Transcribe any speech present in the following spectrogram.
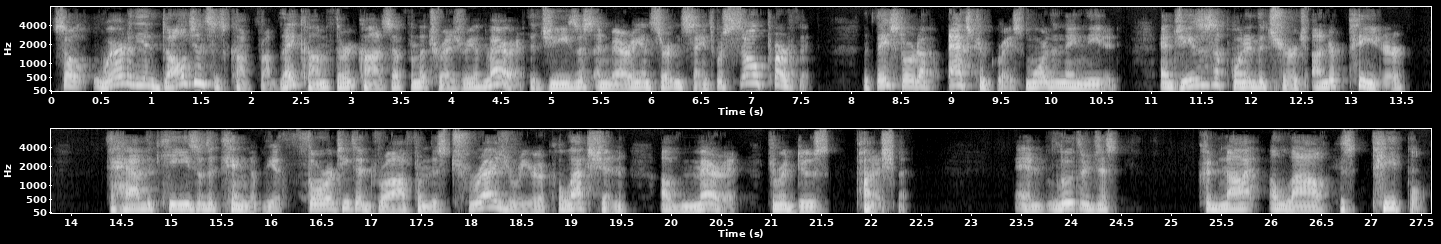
so where do the indulgences come from? They come, third concept, from the treasury of merit. That Jesus and Mary and certain saints were so perfect that they stored up extra grace more than they needed. And Jesus appointed the church under Peter to have the keys of the kingdom, the authority to draw from this treasury or collection of merit to reduce punishment. And Luther just could not allow his people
